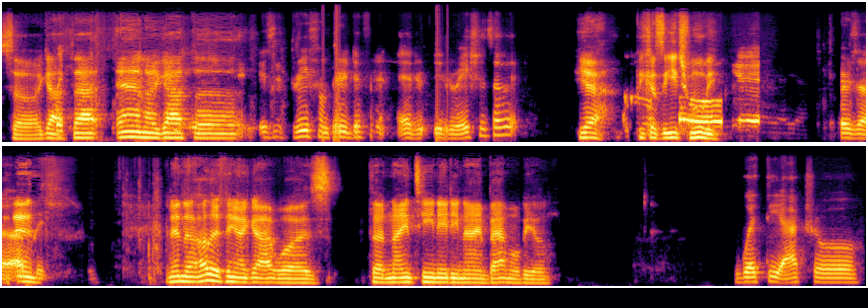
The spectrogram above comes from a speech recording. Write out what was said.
So I got Wait. that, and I got the Is it three from three different iterations of it? yeah because each movie. Oh, yeah, yeah, yeah. There's a. And- And then the other thing I got was the 1989 Batmobile. with the actual.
